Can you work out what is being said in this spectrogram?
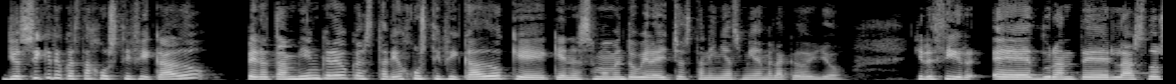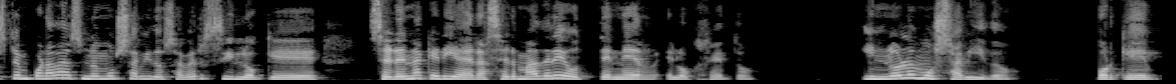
Yo sí creo que está justificado, pero también creo que estaría justificado que, en ese momento hubiera dicho esta niña es mía, me la quedo yo. Quiero decir, eh, durante las dos temporadas no hemos sabido saber si lo que Serena quería era ser madre o tener el objeto. Y no lo hemos sabido porque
